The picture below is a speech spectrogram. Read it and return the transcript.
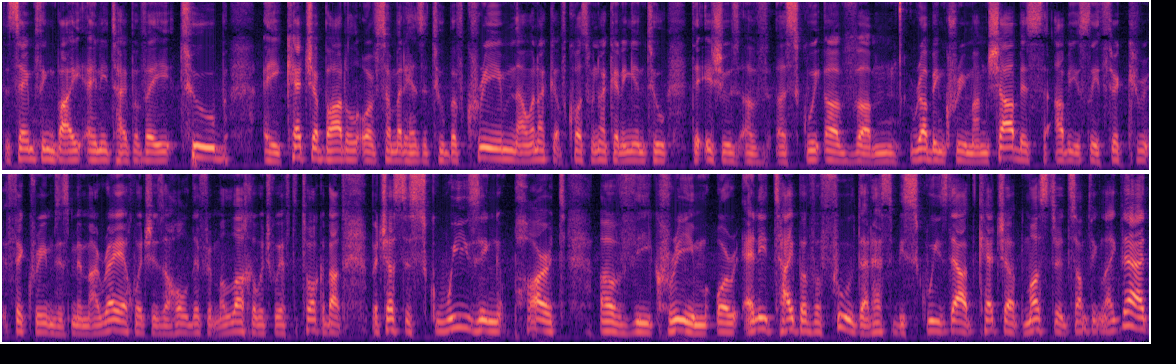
The same thing by any type of a tube, a ketchup bottle, or if somebody has a tube of cream. Now, we're not, of course, we're not getting into the issues of sque- of um, rubbing cream on Shabbos. Obviously, thick, thick creams is mimareach, which is a whole different malacha, which we have to talk about. But just the squeezing part of the cream or any type of a food that has to be squeezed out, ketchup, mustard, something like that,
